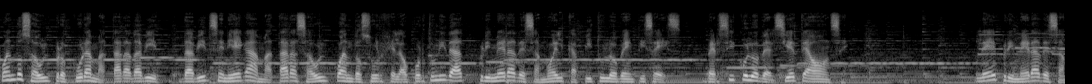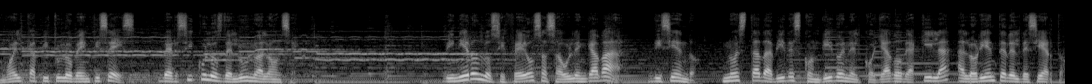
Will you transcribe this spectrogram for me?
cuando Saúl procura matar a David, David se niega a matar a Saúl cuando surge la oportunidad. Primera de Samuel capítulo 26, versículo del 7 a 11. Lee Primera de Samuel capítulo 26, versículos del 1 al 11. Vinieron los cifeos a Saúl en Gabaa, diciendo, ¿no está David escondido en el collado de Aquila, al oriente del desierto?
